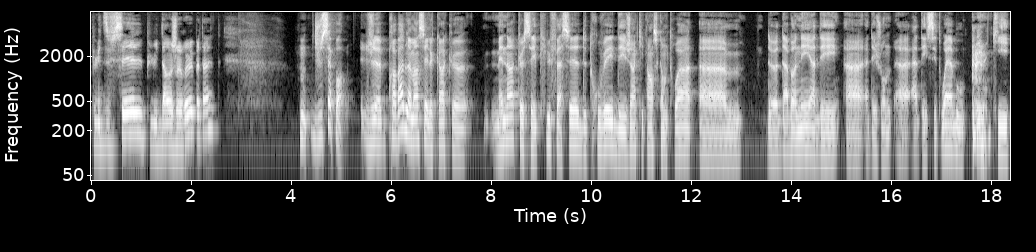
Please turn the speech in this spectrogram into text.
plus difficile, plus dangereux peut-être? Hmm, je sais pas. Je, probablement c'est le cas que maintenant que c'est plus facile de trouver des gens qui pensent comme toi, euh, d'abonner à des à, des à des sites web ou qui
